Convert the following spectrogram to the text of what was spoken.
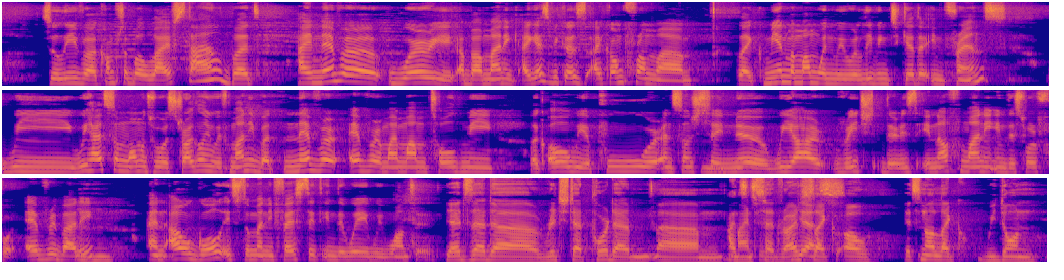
to live a comfortable lifestyle but i never worry about money. I guess because i come from um, like me and my mom when we were living together in france we we had some moments we were struggling with money but never ever my mom told me like oh we are poor and so on. She say no we are rich. There is enough money in this world for everybody and our goal is to manifest it in the way we want it Yeah, it's that uh, rich dad poor dad um, mindset, right? It's like, oh, it's not like we don't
